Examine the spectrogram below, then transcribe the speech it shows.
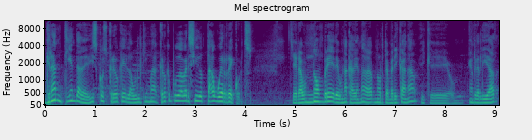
gran tienda de discos creo que la última, creo que pudo haber sido Tower Records que era un nombre de una cadena norteamericana y que en realidad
